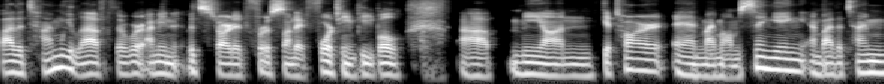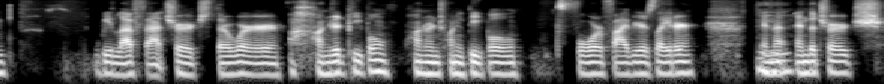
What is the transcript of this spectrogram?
By the time we left, there were, I mean, it started first Sunday, 14 people, uh, me on guitar and my mom singing. And by the time we left that church, there were a hundred people 120 people four or five years later in mm-hmm. the in the church.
